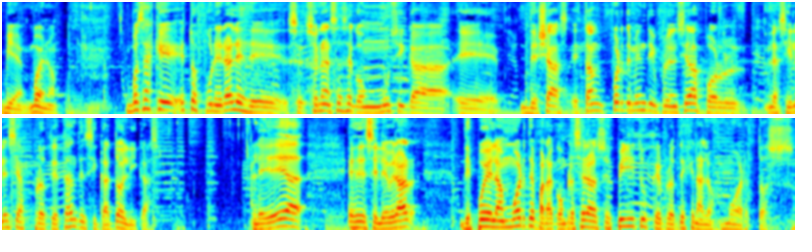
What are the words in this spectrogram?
Bien, bueno. Vos sabés que estos funerales de, suelen hacerse con música eh, de jazz. Están fuertemente influenciadas por las iglesias protestantes y católicas. La idea es de celebrar después de la muerte para complacer a los espíritus que protegen a los muertos.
